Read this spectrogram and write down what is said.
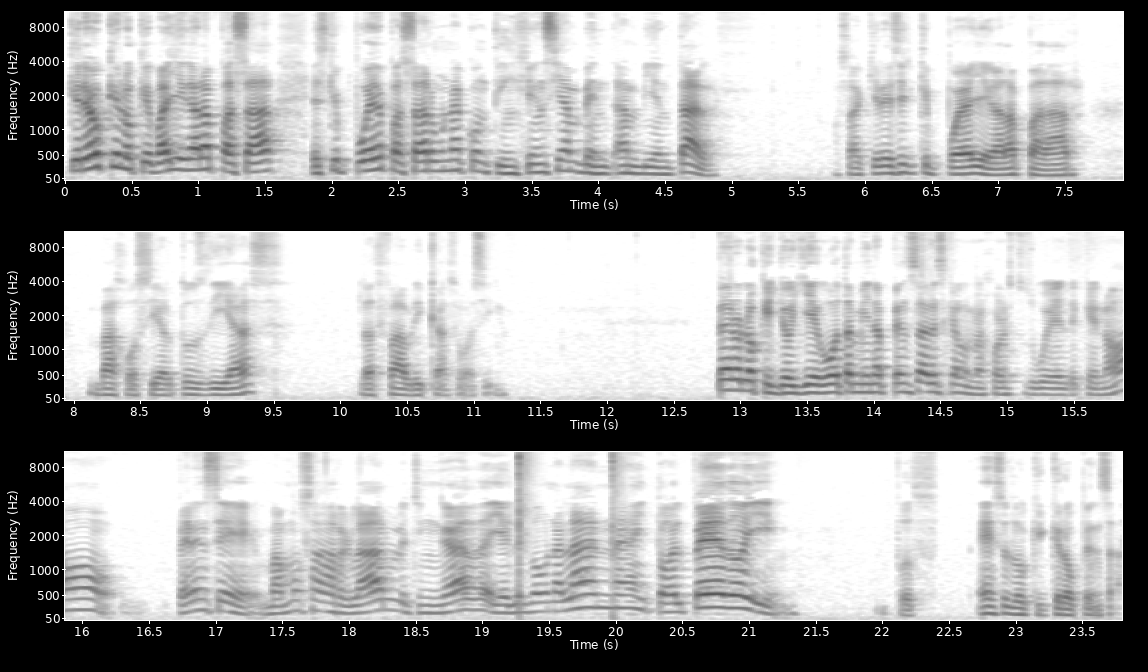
creo que lo que va a llegar a pasar es que puede pasar una contingencia ambiental. Sea, quiere decir que pueda llegar a parar bajo ciertos días las fábricas o así. Pero lo que yo llego también a pensar es que a lo mejor estos güeyes de que no, espérense, vamos a arreglarlo, chingada, y ahí les va una lana y todo el pedo y pues eso es lo que quiero pensar.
